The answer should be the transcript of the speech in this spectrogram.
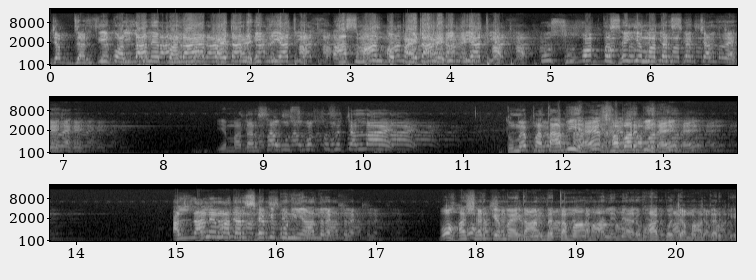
जब धरती को अल्लाह ने बनाया पैदा नहीं किया था आसमान को पैदा नहीं किया था। उस वक्त से ये मदरसे चल रहे हैं। ये मदरसा उस वक्त से चल रहा है। तुम्हें पता भी है खबर भी है। अल्लाह ने मदरसे की बुनियाद रखी। वो हशर के मैदान में तमाम आलम अरबा को जमा करके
